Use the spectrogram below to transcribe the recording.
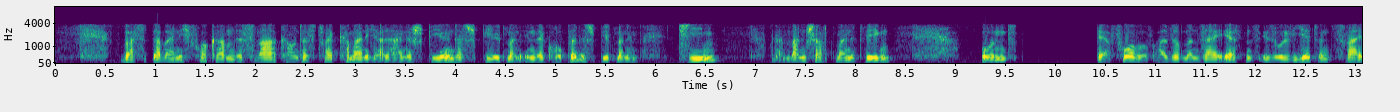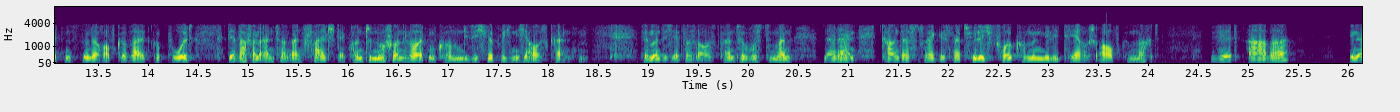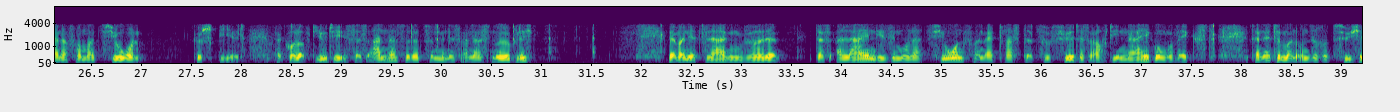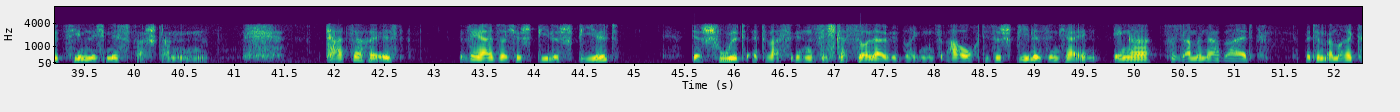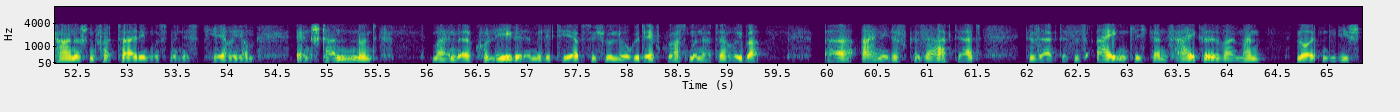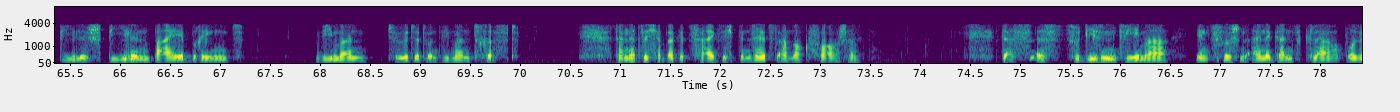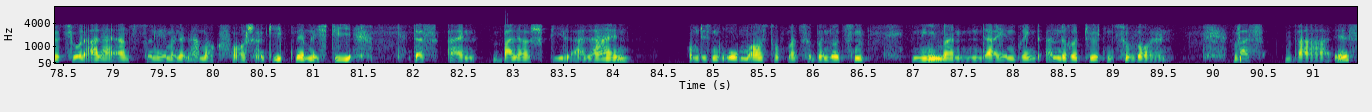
Was dabei nicht vorkam, das war, Counter-Strike kann man nicht alleine spielen, das spielt man in der Gruppe, das spielt man im Team oder Mannschaft meinetwegen. Und der Vorwurf, also man sei erstens isoliert und zweitens nur noch auf Gewalt gepolt, der war von Anfang an falsch. Der konnte nur von Leuten kommen, die sich wirklich nicht auskannten. Wenn man sich etwas auskannte, wusste man, nein, nein, Counter-Strike ist natürlich vollkommen militärisch aufgemacht, wird aber in einer Formation gespielt. Bei Call of Duty ist das anders oder zumindest anders möglich. Wenn man jetzt sagen würde, dass allein die Simulation von etwas dazu führt, dass auch die Neigung wächst, dann hätte man unsere Psyche ziemlich missverstanden. Tatsache ist, wer solche Spiele spielt, der schult etwas in sich. Das soll er übrigens auch. Diese Spiele sind ja in enger Zusammenarbeit mit dem amerikanischen Verteidigungsministerium entstanden und mein äh, Kollege, der Militärpsychologe Dave Grossman, hat darüber äh, einiges gesagt. Er hat gesagt, das ist eigentlich ganz heikel, weil man Leuten, die die Spiele spielen, beibringt, wie man tötet und wie man trifft. Dann hat sich aber gezeigt, ich bin selbst Amok-Forscher, dass es zu diesem Thema inzwischen eine ganz klare Position aller ernstzunehmenden Amok-Forscher gibt, nämlich die, dass ein Ballerspiel allein, um diesen groben Ausdruck mal zu benutzen, niemanden dahin bringt, andere töten zu wollen. Was wahr ist,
